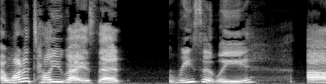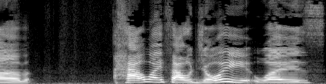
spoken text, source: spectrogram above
I want to tell you guys that recently um how I found joy was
